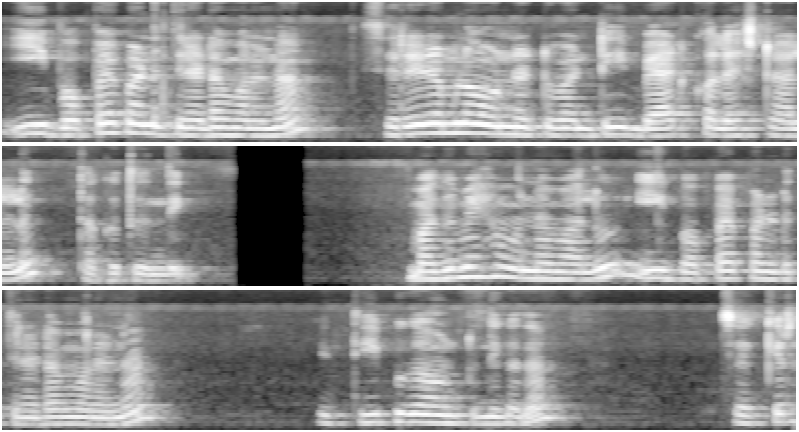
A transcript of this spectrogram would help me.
ఈ బొప్పాయి పండు తినడం వలన శరీరంలో ఉన్నటువంటి బ్యాడ్ కొలెస్ట్రాల్ తగ్గుతుంది. మధుమేహం ఉన్నవాళ్ళు ఈ బొప్పాయి పండు తినడం వలన ఇది తీపిగా ఉంటుంది కదా. చక్కెర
